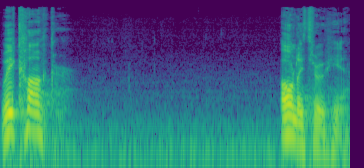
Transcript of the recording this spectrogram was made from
We conquer only through Him.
